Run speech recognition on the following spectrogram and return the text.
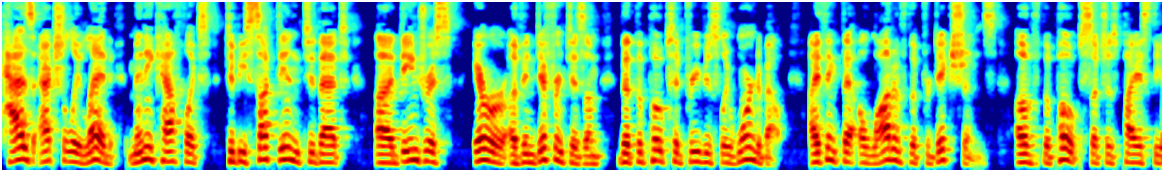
has actually led many Catholics to be sucked into that uh, dangerous error of indifferentism that the popes had previously warned about. I think that a lot of the predictions of the popes, such as Pius XI,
